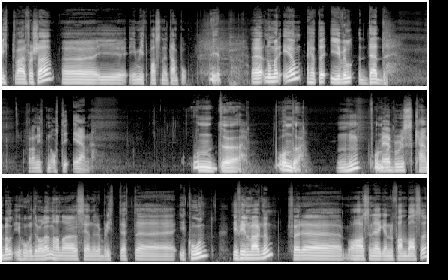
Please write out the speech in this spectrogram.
litt hver for seg, uh, i, i mitt passende tempo. Yep. Eh, nummer én heter Evil Dead fra 1981. Onde. Onde. Mhm. Onde. Med Bruce Campbell i hovedrollen. Han har senere blitt et uh, ikon i filmverdenen for uh, å ha sin egen fanbase.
